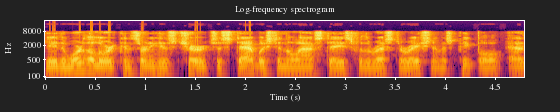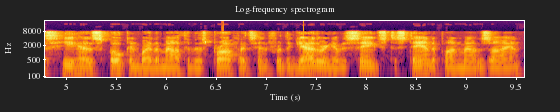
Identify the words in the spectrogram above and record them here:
Yea, the word of the Lord concerning his church, established in the last days for the restoration of his people, as he has spoken by the mouth of his prophets, and for the gathering of his saints to stand upon Mount Zion,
